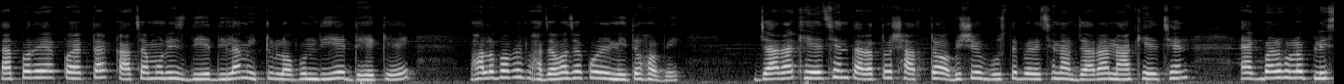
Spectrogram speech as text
তারপরে কয়েকটা কাঁচামরিচ দিয়ে দিলাম, একটু লবণ দিয়ে ঢেকে ভালোভাবে ভাজা ভাজা করে নিতে হবে। যারা খেয়েছেন তারা তো স্বাদটা অবশ্যই বুঝতে পেরেছেন। আর যারা না খেয়েছেন, একবার হলো প্লিজ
